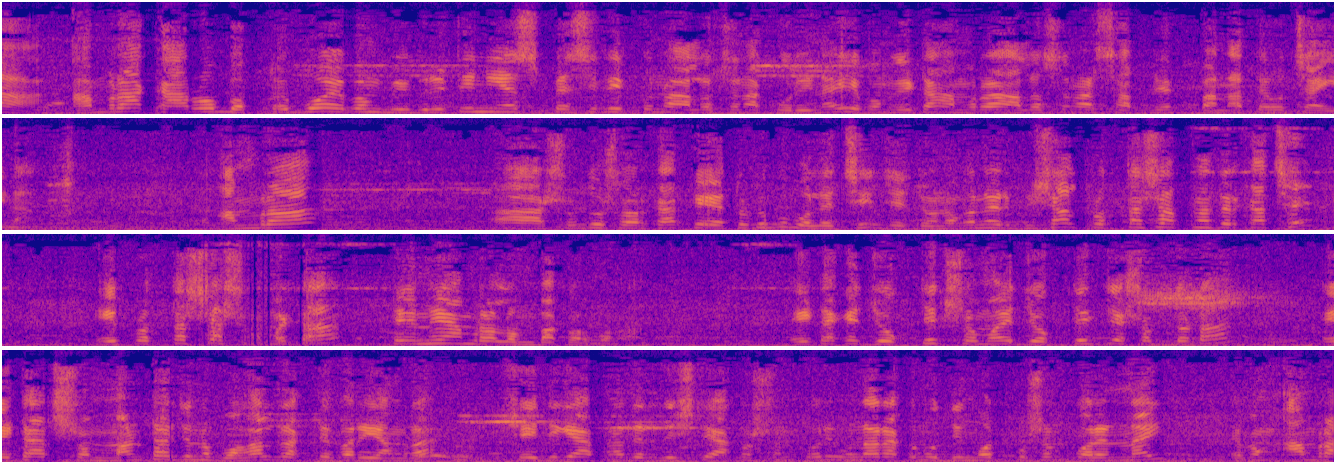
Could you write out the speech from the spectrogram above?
না, আমরা কারও বক্তব্য এবং বিবৃতি নিয়ে স্পেসিফিক কোনো আলোচনা করি নাই এবং এটা আমরা আলোচনার সাবজেক্ট বানাতেও চাই না। আমরা শুধু সরকারকে এতটুকু বলেছি যে জনগণের বিশাল প্রত্যাশা আপনাদের কাছে। এই প্রত্যাশার সময়টা টেনে আমরা লম্বা করব না। এটাকে যৌক্তিক সময়ে যৌক্তিক যে শব্দটা, এটার সম্মানটা যেন বহাল রাখতে পারি আমরা, সেই দিকে আপনাদের দৃষ্টি আকর্ষণ করি। ওনারা কোনো দ্বিমত পোষণ করেন নাই এবং আমরা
